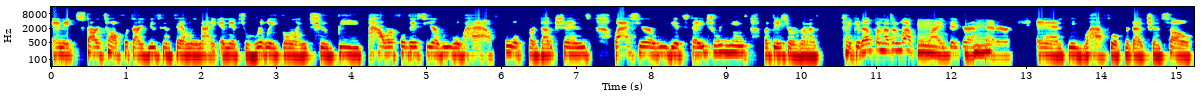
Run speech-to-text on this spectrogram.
And it starts off with our youth and family night. And it's really going to be powerful this year. We will have full productions. Last year we did stage readings, but this year we're going to take it up another level, mm. right? Bigger mm-hmm. and better. And we will have full production. So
